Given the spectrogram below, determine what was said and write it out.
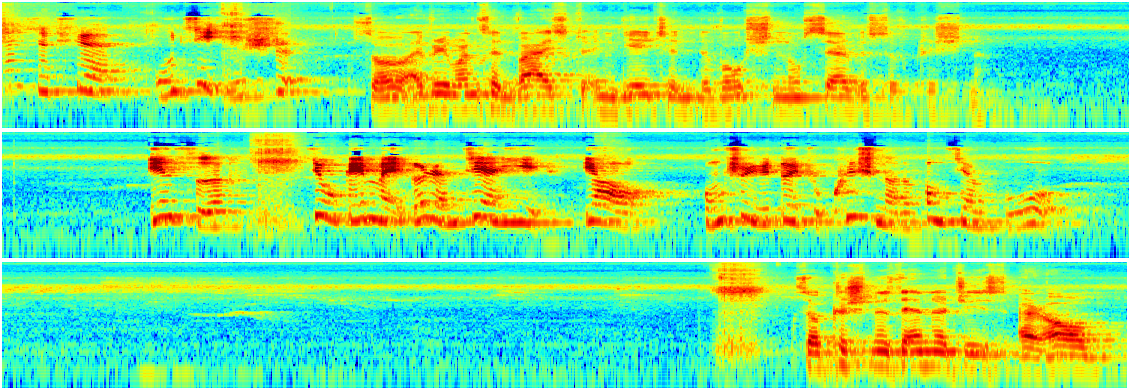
但是却无济于事。 So everyone's advised to engage in devotional service of Krishna. 因此，就给每个人建议要从事于对主 Krishna 的奉献服务。So Krishna's energies are all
